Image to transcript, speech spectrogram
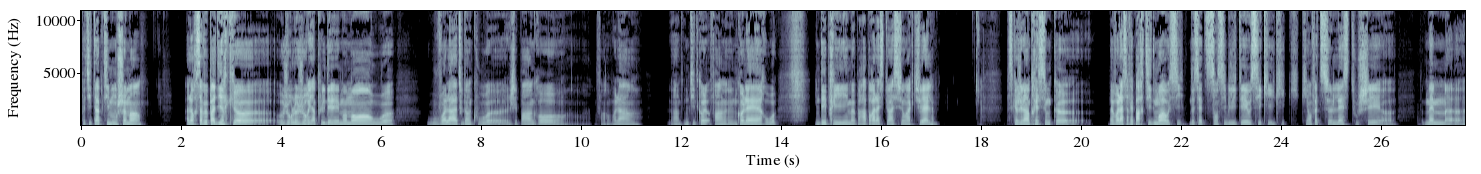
petit à petit mon chemin. Alors ça veut pas dire que au jour le jour, il y a plus des moments où, euh, où voilà, tout d'un coup, euh, j'ai pas un gros, enfin voilà, une petite colère, enfin une colère ou une déprime par rapport à la situation actuelle, parce que j'ai l'impression que ben voilà, ça fait partie de moi aussi, de cette sensibilité aussi qui, qui, qui, en fait se laisse toucher, euh, même, euh,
